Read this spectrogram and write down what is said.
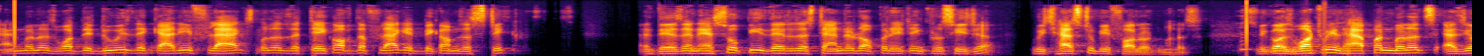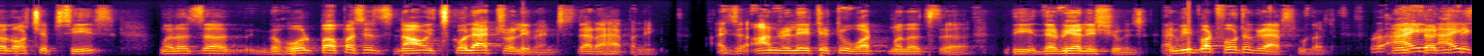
And Mullahs, what they do is they carry flags. Mullahs, they take off the flag, it becomes a stick. And there's an SOP, there is a standard operating procedure which has to be followed, Mullahs. Because what will happen, Mullahs, as your lordship sees, Mullahs, uh, the whole purpose is now it's collateral events that are happening. It's unrelated to what Mullahs, uh, the, the real issue is. And we've got photographs, Mullahs. I, I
